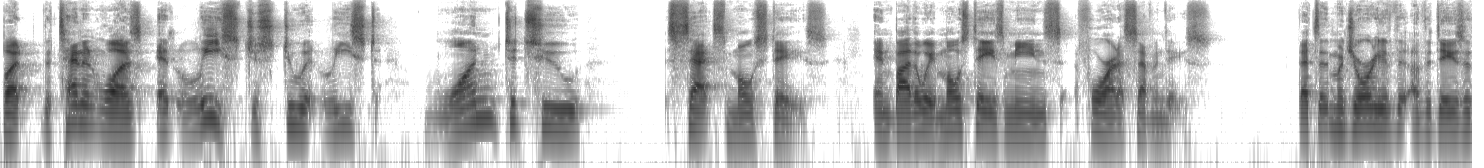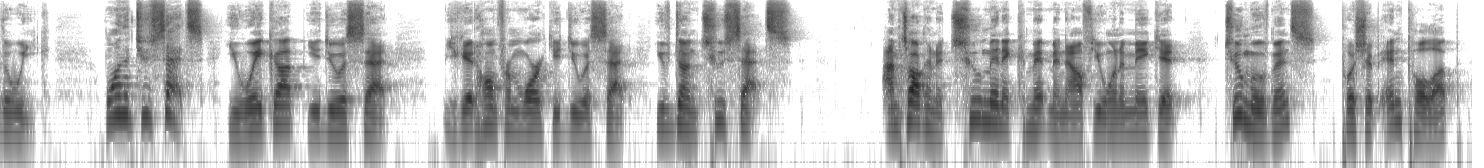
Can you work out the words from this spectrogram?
But the tenant was at least just do at least one to two sets most days. And by the way, most days means four out of seven days. That's the majority of the, of the days of the week. One to two sets. You wake up, you do a set. You get home from work, you do a set. You've done two sets. I'm talking a two minute commitment now. If you want to make it two movements, push up and pull up,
